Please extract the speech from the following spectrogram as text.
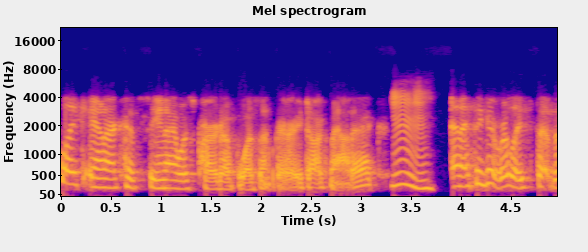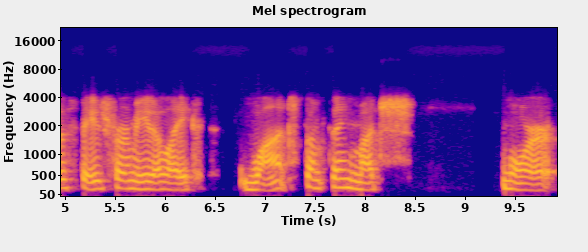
like anarchist scene I was part of wasn't very dogmatic. Mm. And I think it really set the stage for me to like want something much more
